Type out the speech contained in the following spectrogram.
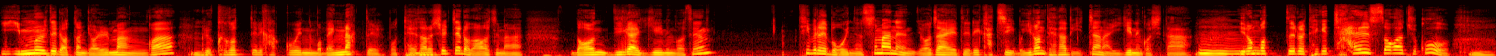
이 인물들의 어떤 열망과 음. 그리고 그것들이 갖고 있는 뭐 맥락들 뭐 대사로 음. 실제로 나오지만 넌 네가 이기는 것은 TV를 보고 있는 수많은 여자애들이 같이 뭐 이런 대사도 있잖아 이기는 것이다 음. 이런 것들을 되게 잘 써가지고 음.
